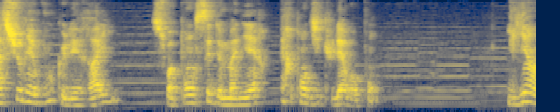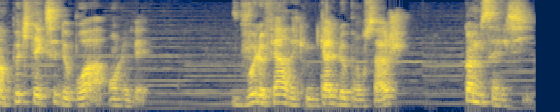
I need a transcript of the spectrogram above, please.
Assurez-vous que les rails soient poncés de manière perpendiculaire au pont. Il y a un petit excès de bois à enlever. Vous pouvez le faire avec une cale de ponçage, comme celle-ci.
